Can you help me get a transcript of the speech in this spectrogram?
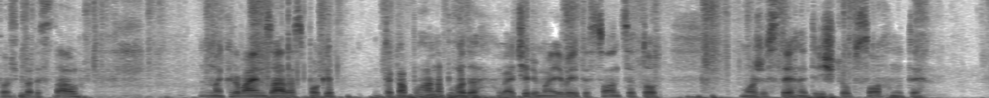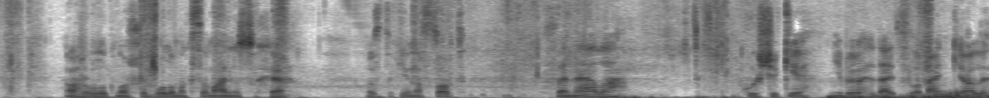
дощ перестав. Накриваємо зараз, поки така погана погода, ввечері має вийти сонце, то може встигне трішки обсохнути агроволокно, щоб було максимально сухе. Ось такий у нас сорт фенела. Кущики ніби виглядають слабенькі, але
